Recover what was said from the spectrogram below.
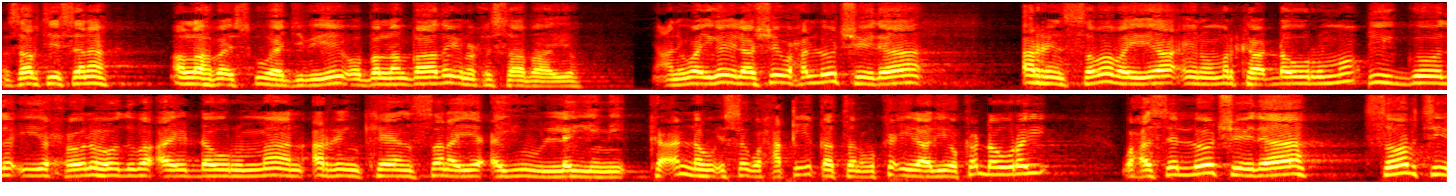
xisaabtiisana allah baa isku waajibiyey oo ballanqaaday inuu xisaabaayo. Yacni waa iga ilaashay waxaa loo jeedaa arrin sababaya inuu markaa dhowrmo dhiiggooda iyo xoolahooduba ay dhowrmaan arrin keensanaya ayuu la yimi. Ka'annahu isagu xaqiiqatan uu ka ilaaliyo ka dhowray waxaase loo jeedaa sababtii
